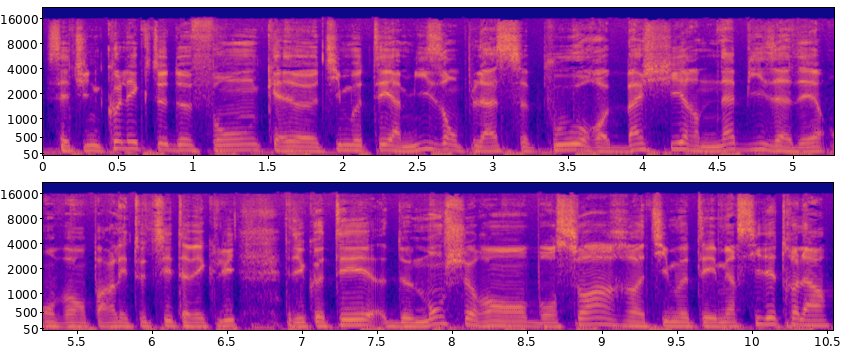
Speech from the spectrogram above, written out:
C'est une collecte de fonds que euh, Timothée a mise en place pour Bachir Nabizadeh. On va en parler tout de suite avec lui du côté de Montcheran. Bonsoir Timothée, merci d'être là.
